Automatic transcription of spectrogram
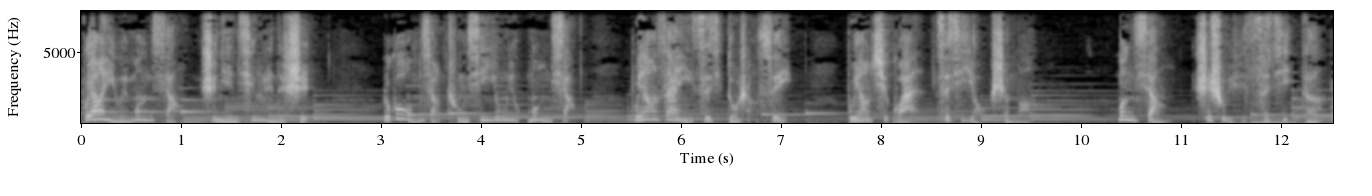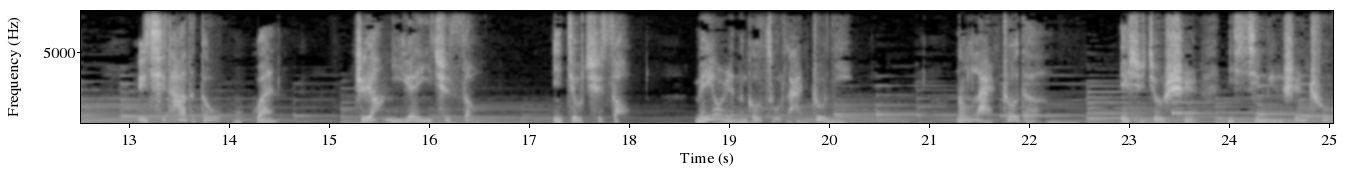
不要以为梦想是年轻人的事。如果我们想重新拥有梦想，不要在意自己多少岁。不要去管自己有什么，梦想是属于自己的，与其他的都无关。只要你愿意去走，你就去走，没有人能够阻拦住你。能拦住的，也许就是你心灵深处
